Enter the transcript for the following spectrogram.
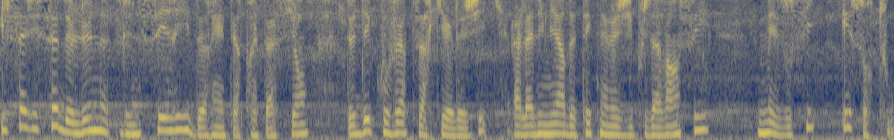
Il s'agissait de l'une d'une série de réinterprétations, de découvertes archéologiques à la lumière de technologies plus avancées, mais aussi et surtout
